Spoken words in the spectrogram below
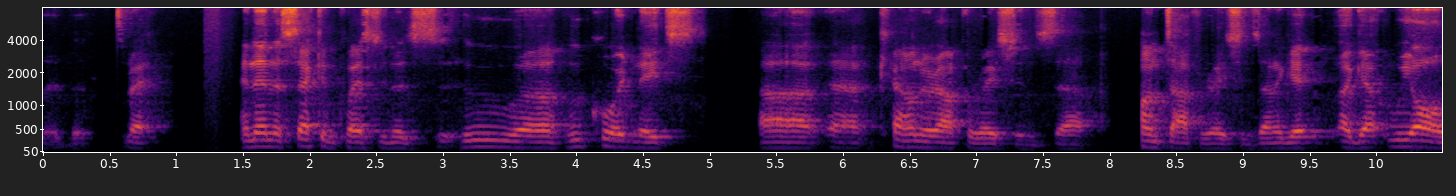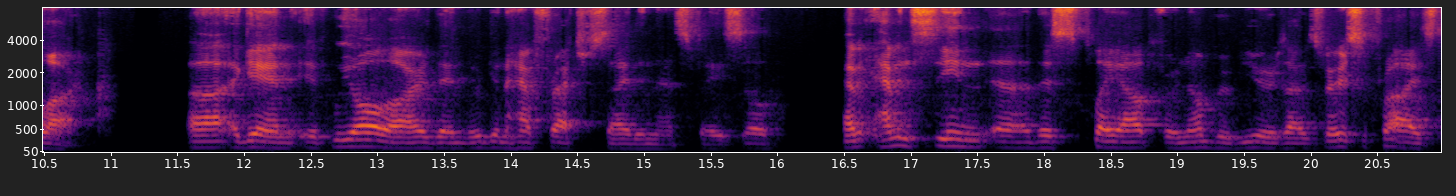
the, the, threat. And then the second question is who, who coordinates counter operations, hunt operations. And I get, I got, we all are. Uh, again, if we all are, then we're going to have fratricide in that space. So, having seen uh, this play out for a number of years, I was very surprised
